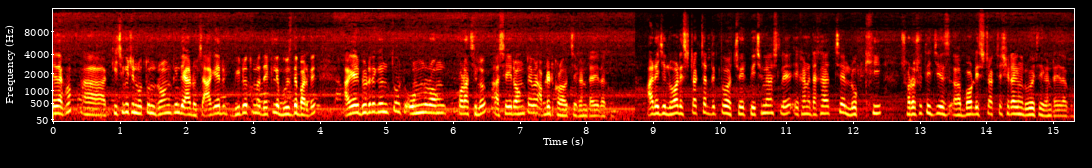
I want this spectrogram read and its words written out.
এই দেখো কিছু কিছু নতুন রং কিন্তু অ্যাড হচ্ছে। আগের ভিডিও তোমরা দেখলে বুঝতে পারবে। আগের ভিডিওতে কিন্তু অন্য রং করা ছিল, আর সেই রংটা এবার আপডেট করা হচ্ছে এখানটায় দেখো। আর এই যে লোহার স্ট্রাকচার দেখতে পাচ্ছ, এর পেছনে আসলে এখানে দেখা যাচ্ছে লক্ষ্মী, সরস্বতীর যে বডি স্ট্রাকচার সেটা কিন্তু রয়েছে এখানটায় দেখো।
